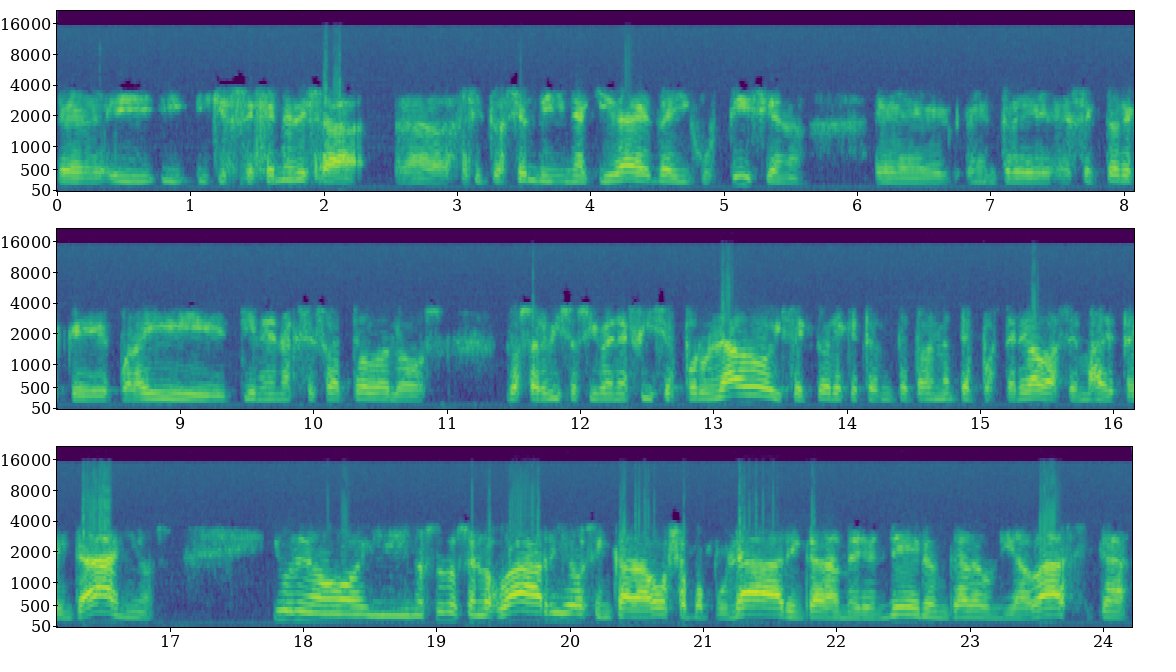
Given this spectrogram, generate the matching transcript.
y, y, y que se genere esa eh, situación de inequidad, de injusticia eh, entre sectores que por ahí tienen acceso a todos los los servicios y beneficios por un lado y sectores que están totalmente postergados hace más de 30 años. Y bueno, y nosotros en los barrios, en cada olla popular, en cada merendero, en cada unidad básica,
